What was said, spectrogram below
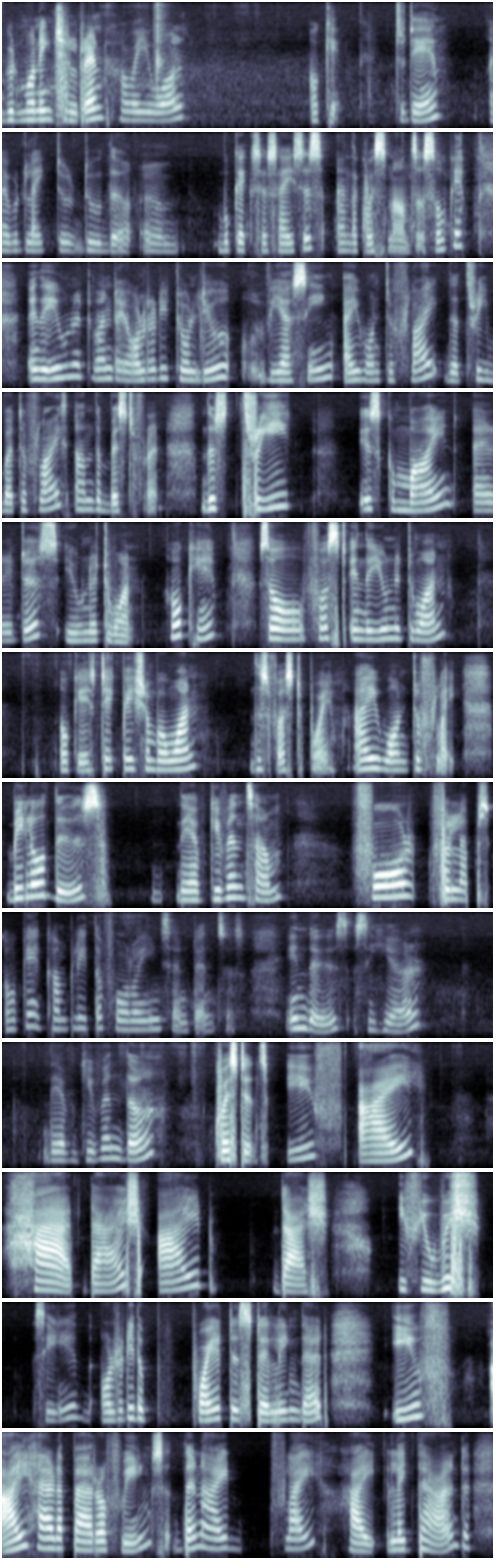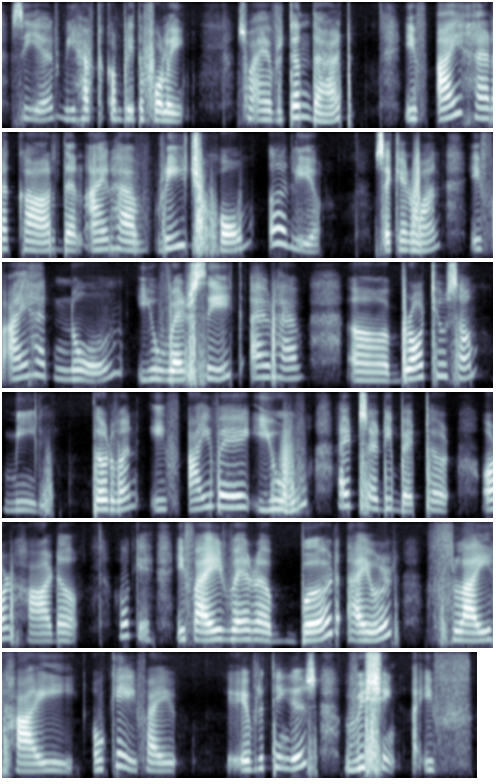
Good morning, children. How are you all? Okay, today I would like to do the um, book exercises and the question answers. Okay, in the unit one, I already told you we are seeing I want to fly, the three butterflies, and the best friend. This three is combined and it is unit one. Okay, so first in the unit one, okay, take page number one this first poem i want to fly. Below this they have given some four fill-ups. Okay complete the following sentences. In this see here they have given the questions. If i had dash i'd dash. If you wish see already the poet is telling that if i had a pair of wings then i'd fly high like that see here we have to complete the following. So i have written that if i had a car then i'd have reached home earlier. Second one if i had known you were sick i would have uh, brought you some meal. Third one if i were you i'd study better or harder. Okay if i were a bird i would fly high. Okay if i everything is wishing. If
